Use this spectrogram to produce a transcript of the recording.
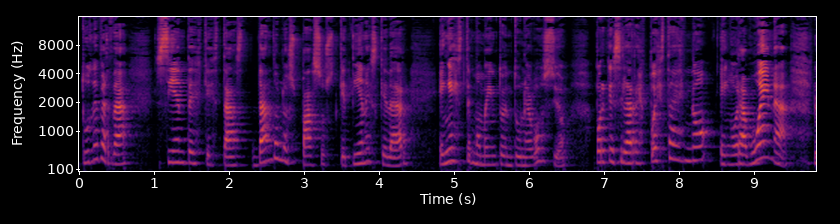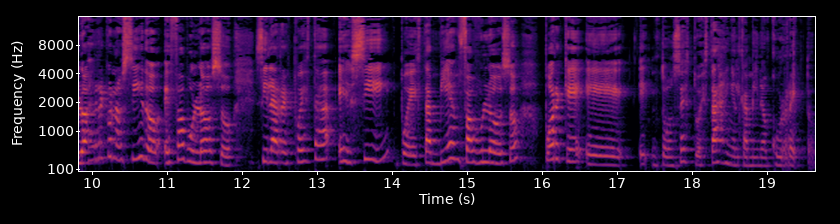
¿Tú de verdad sientes que estás dando los pasos que tienes que dar en este momento en tu negocio? Porque si la respuesta es no, enhorabuena, lo has reconocido, es fabuloso. Si la respuesta es sí, pues también fabuloso porque eh, entonces tú estás en el camino correcto.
